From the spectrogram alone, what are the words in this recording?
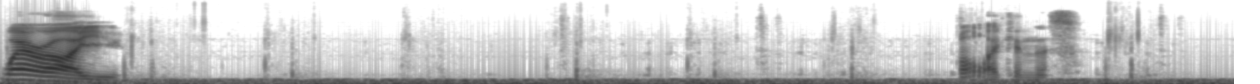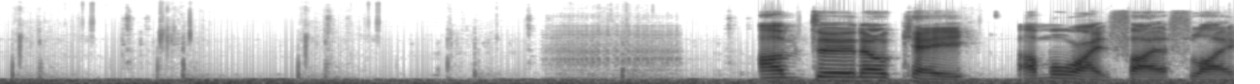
Where are you? Not liking this. I'm doing okay. I'm alright, Firefly.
